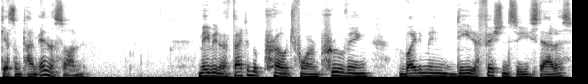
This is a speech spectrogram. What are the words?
get some time in the sun may be an effective approach for improving vitamin D deficiency status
